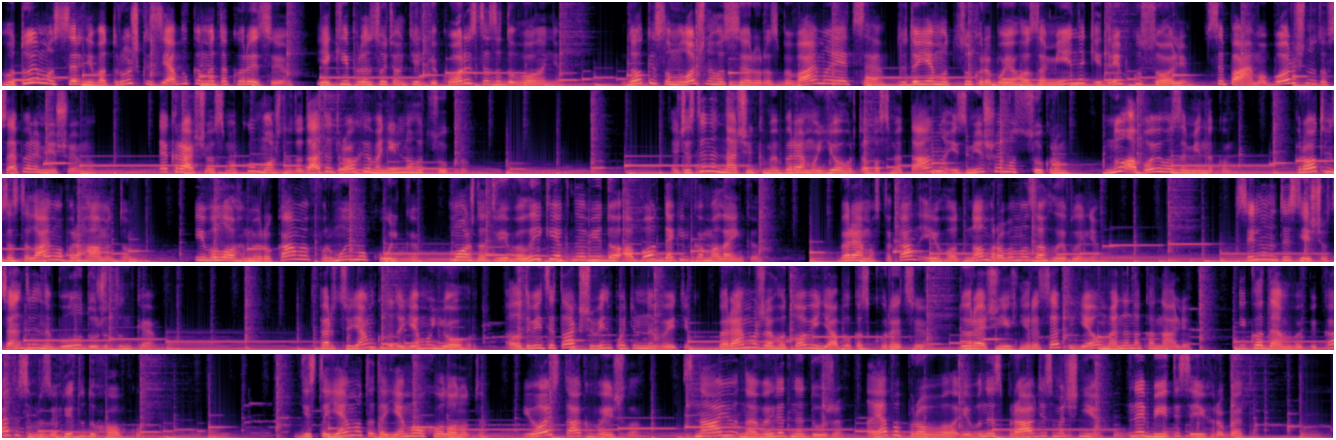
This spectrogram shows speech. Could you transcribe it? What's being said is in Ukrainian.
Готуємо сирні ватрушки з яблуками та корицею, які принесуть вам тільки користь та задоволення. До кисломолочного сиру розбиваємо яйце, додаємо цукор або його замінник і дрібку солі, всипаємо борошно та все перемішуємо. Для кращого смаку можна додати трохи ванільного цукру. Для частини начинки ми беремо йогурт або сметану і змішуємо з цукром, ну або його замінником. Противень застилаємо пергаментом і вологими руками формуємо кульки. Можна дві великі, як на відео, або декілька маленьких. Беремо стакан і його дном робимо заглиблення. Сильно натисніть, щоб в центрі не було дуже тонке. Тепер в цю ямку додаємо йогурт, але дивіться так, щоб він потім не витік. Беремо вже готові яблука з курицею. До речі, їхній рецепт є у мене на каналі. І кладемо випікатися в розігріту духовку. Дістаємо та даємо охолонути. І ось так вийшло. Знаю, на вигляд не дуже, але я попробувала і вони справді смачні. Не бійтеся їх робити.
